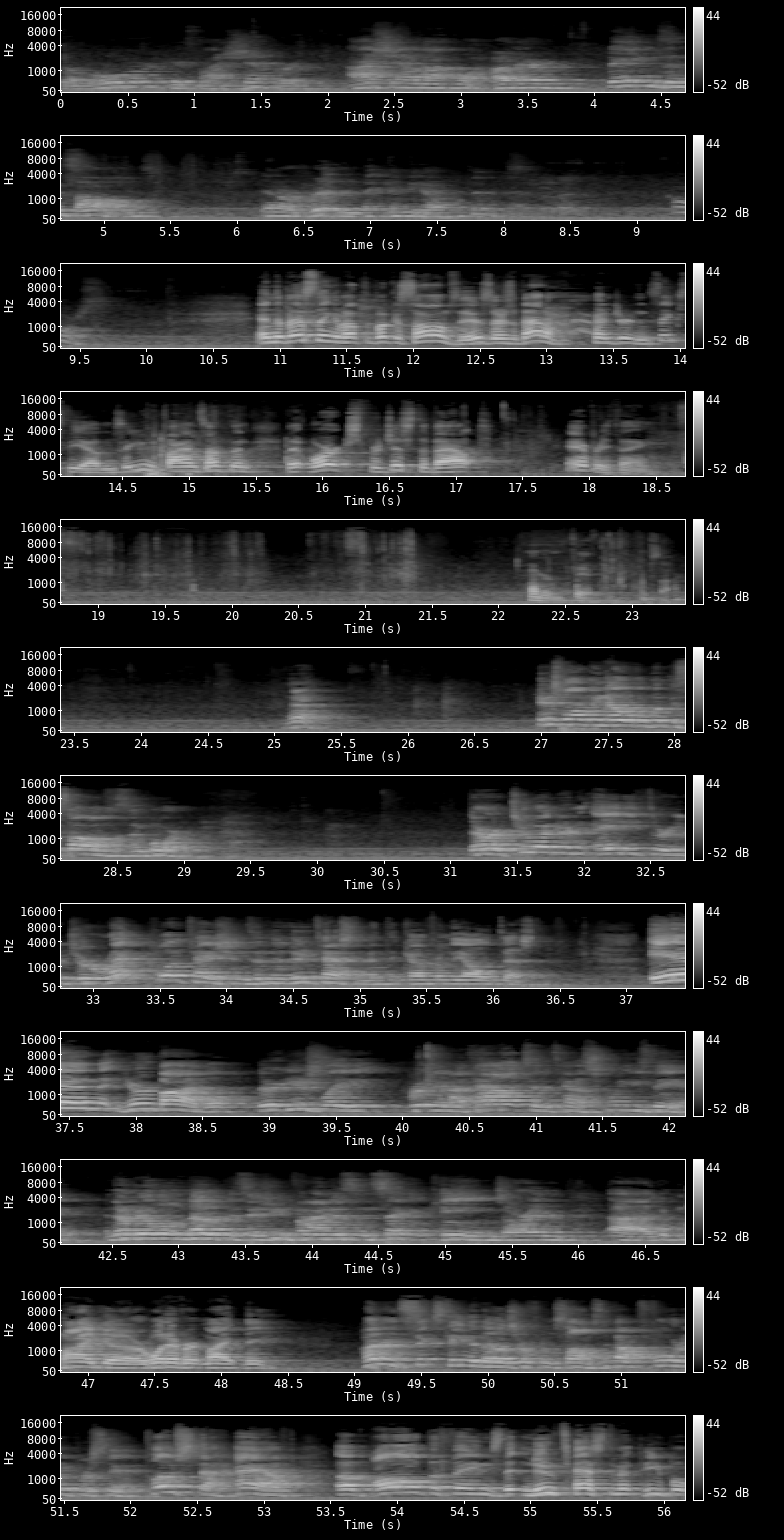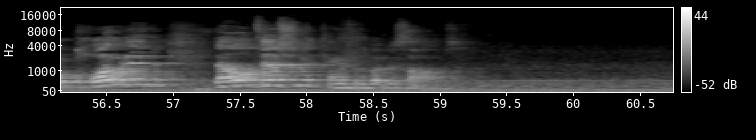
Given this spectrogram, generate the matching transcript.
The Lord is my shepherd. I shall not want. Are there things in Psalms that are written that can be helpful to us? Of course. And the best thing about the book of Psalms is there's about 160 of them, so you can find something that works for just about everything. 150, I'm sorry. Now, here's why we know the book of Psalms is important. There are 283 direct quotations in the New Testament that come from the Old Testament. In your Bible, they're usually written in italics and it's kind of squeezed in. And there'll be a little note that says you can find this in Second Kings or in uh, Micah or whatever it might be. 116 of those are from Psalms, about 40%. Close to half of all the things that New Testament people quoted the Old Testament came from the book of Psalms.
